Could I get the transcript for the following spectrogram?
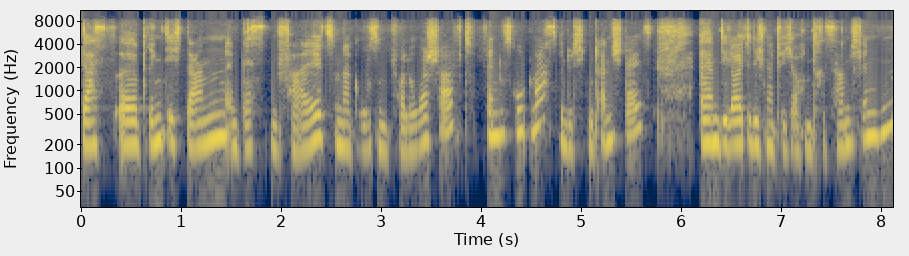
das äh, bringt dich dann im besten Fall zu einer großen Followerschaft, wenn du es gut machst, wenn du dich gut anstellst. Ähm, die Leute dich natürlich auch interessant finden.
